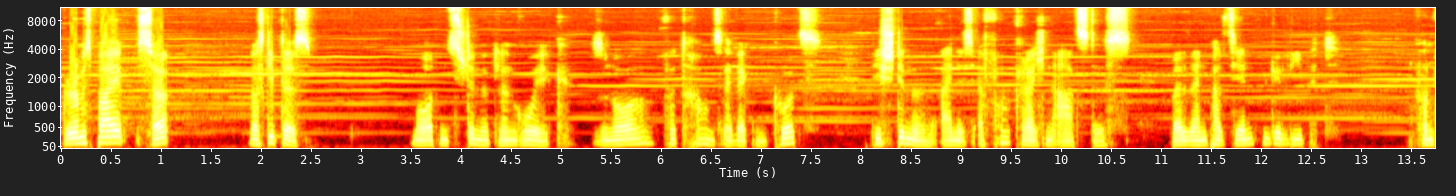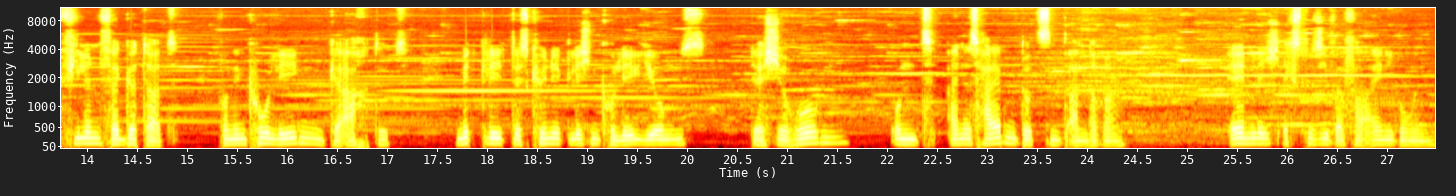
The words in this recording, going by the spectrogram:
Grimsby, Sir. Was gibt es? Mortons Stimme klang ruhig, sonor, vertrauenserweckend, kurz die Stimme eines erfolgreichen Arztes, bei seinen Patienten geliebt, von vielen vergöttert, von den Kollegen geachtet, Mitglied des königlichen Kollegiums, der Chirurgen und eines halben Dutzend anderer, ähnlich exklusiver Vereinigungen.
